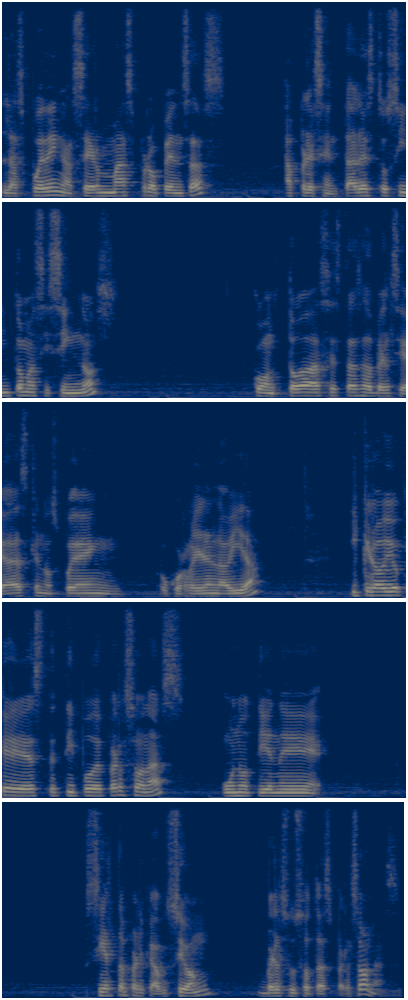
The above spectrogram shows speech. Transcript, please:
las pueden hacer más propensas a presentar estos síntomas y signos con todas estas adversidades que nos pueden ocurrir en la vida. Y creo yo que este tipo de personas uno tiene cierta precaución versus otras personas.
